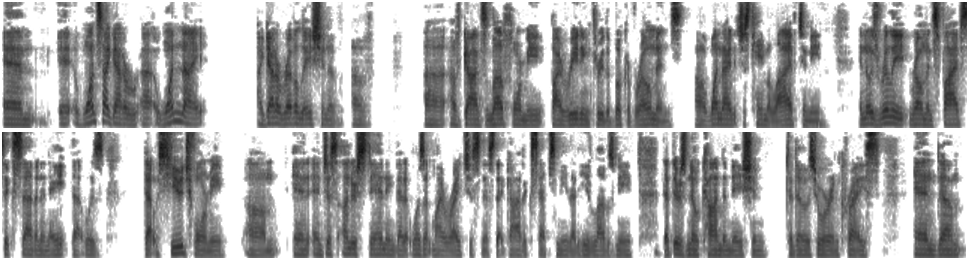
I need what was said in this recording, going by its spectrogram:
And it, once I got a, uh, one night, I got a revelation of, of uh, of God's love for me by reading through the book of Romans. Uh, one night it just came alive to me. And it was really Romans five, six, seven, and eight that was, that was huge for me. Um, and, and just understanding that it wasn't my righteousness, that God accepts me, that he loves me, that there's no condemnation to those who are in Christ. And, um,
